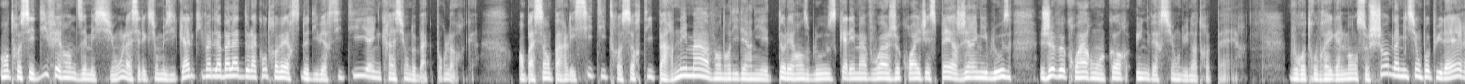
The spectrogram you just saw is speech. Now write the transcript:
entre ces différentes émissions, la sélection musicale qui va de la balade de la controverse de Diversity à une création de bac pour l'orgue. En passant par les six titres sortis par Nema vendredi dernier, Tolérance Blues, Quelle est ma voix, Je crois et j'espère, Jérémy Blues, Je veux croire ou encore une version du Notre Père. Vous retrouverez également ce chant de la mission populaire,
